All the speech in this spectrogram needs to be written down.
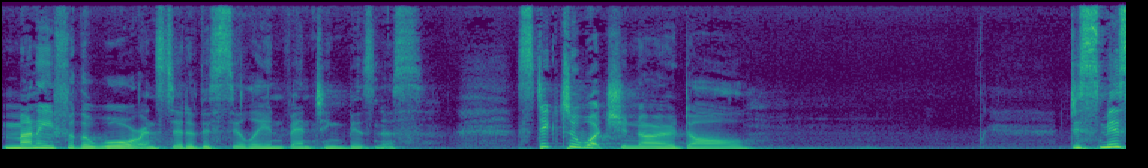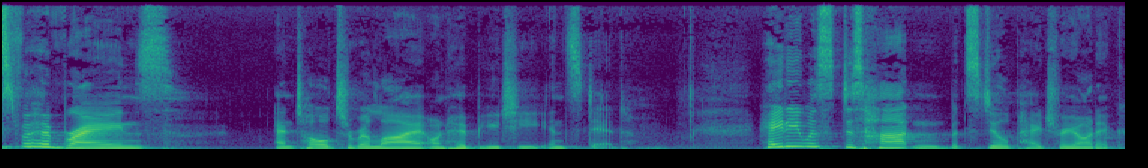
money for the war instead of this silly inventing business. Stick to what you know, doll. Dismissed for her brains and told to rely on her beauty instead. Hedy was disheartened but still patriotic.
